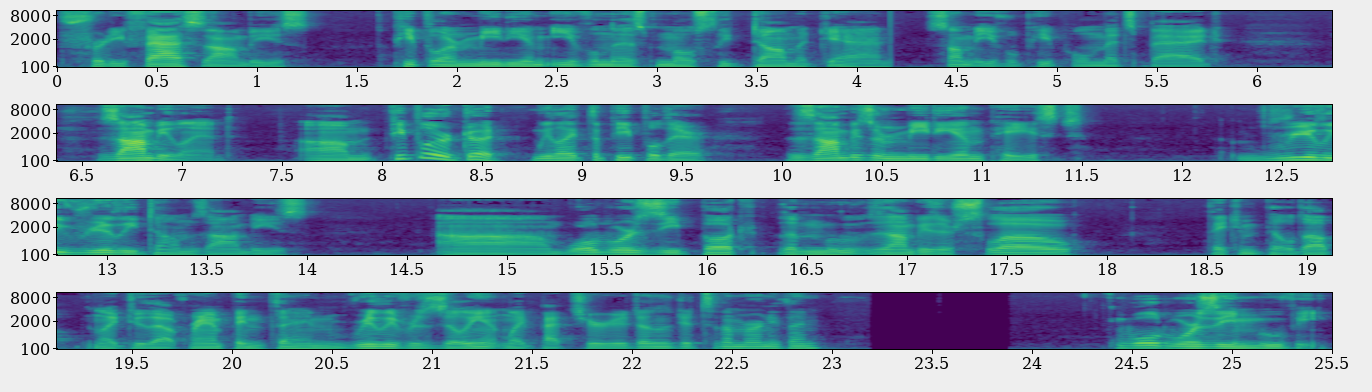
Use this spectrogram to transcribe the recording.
pretty fast zombies. People are medium evilness, mostly dumb again. Some evil people, mixed bag. Zombieland. Um, people are good. We like the people there. The zombies are medium paced. Really, really dumb zombies. Um, World War Z book. The zombies are slow. They can build up, like do that ramping thing. Really resilient, like bacteria doesn't get to them or anything. World War Z movie.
